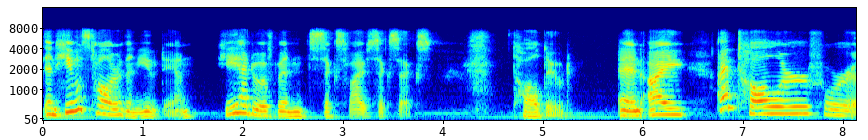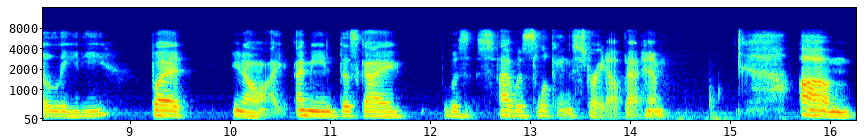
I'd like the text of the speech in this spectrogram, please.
And he was taller than you, Dan. He had to have been six five, six six, tall dude. And I, I'm taller for a lady, but you know, I, I mean, this guy was, I was looking straight up at him. Um,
